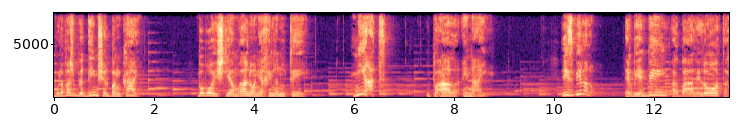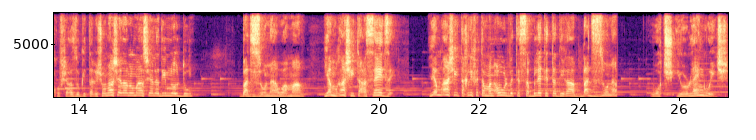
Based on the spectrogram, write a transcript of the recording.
והוא לבש בגדים של בנקאי. בוא בוא, אשתי אמרה לו, אני אכין לנו תה. מי את? הוא פער עיניים. היא הסבירה לו. Airbnb, ארבעה לילות, החופשה הזוגית הראשונה שלנו מאז שהילדים נולדו. בת זונה, הוא אמר, היא אמרה שהיא תעשה את זה. היא אמרה שהיא תחליף את המנעול ותסבלט את הדירה. בת זונה. Watch your language.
